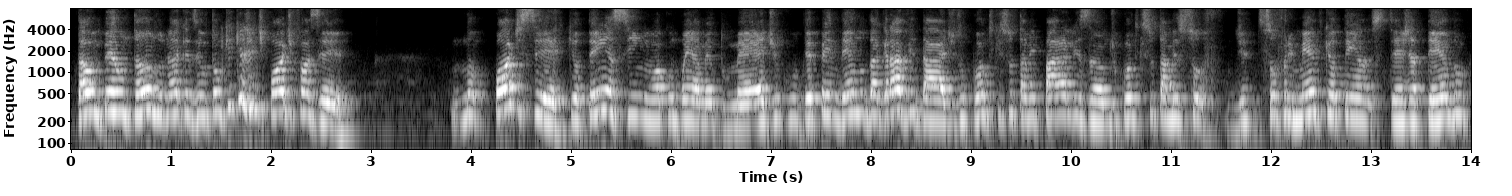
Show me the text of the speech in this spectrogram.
estavam é, perguntando, né, quer dizer, então o que, que a gente pode fazer? Não, pode ser que eu tenha, sim, um acompanhamento médico, dependendo da gravidade, do quanto que isso está me paralisando, do quanto que isso está me so, de sofrimento que eu tenha, esteja tendo,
